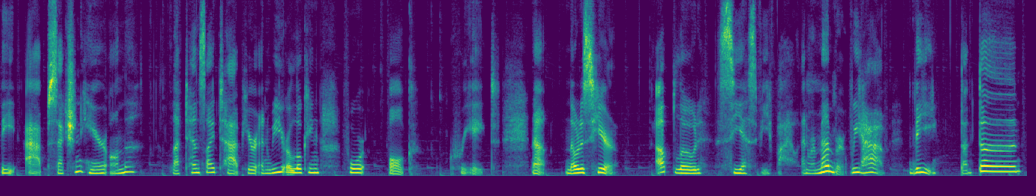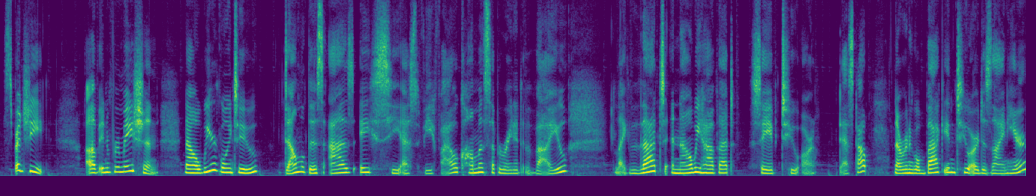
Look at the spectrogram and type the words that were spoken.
the app section here on the left hand side tab here, and we are looking for bulk create. Now, notice here, upload CSV file. And remember, we have the dun dun spreadsheet of information. Now we are going to download this as a CSV file, comma separated value, like that. And now we have that saved to our desktop. Now we're gonna go back into our design here.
